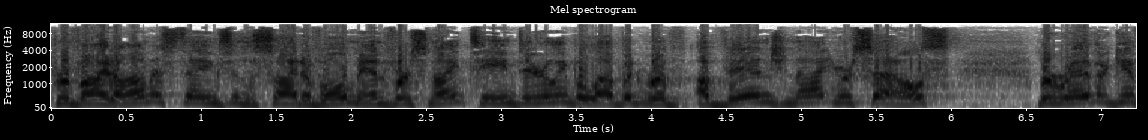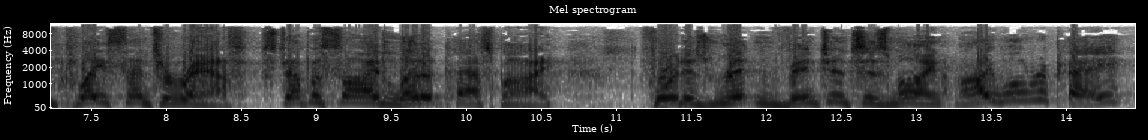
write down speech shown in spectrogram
Provide honest things in the sight of all men. Verse 19, dearly beloved, avenge not yourselves, but rather give place unto wrath. Step aside, let it pass by. For it is written, vengeance is mine, I will repay,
